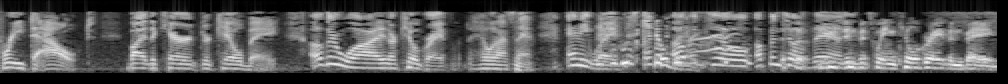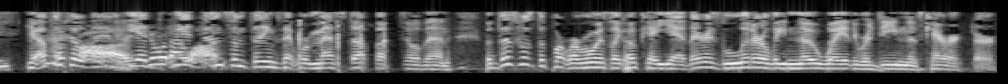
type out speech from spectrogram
creeped out by the character Kilbay. Otherwise, or Kilgrave. What the hell was I saying? Anyway, Kilgrave? up until up until the fusion then, between Kilgrave and Bane. yeah, up until Oh, then, he had, do what I he had done some things that were messed up up till then. But this was the part where Roy was like, okay, yeah, there is literally no way to redeem this character.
